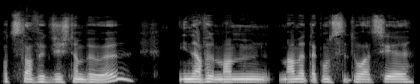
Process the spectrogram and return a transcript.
podstawy gdzieś tam były. I nawet mamy, mamy taką sytuację,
